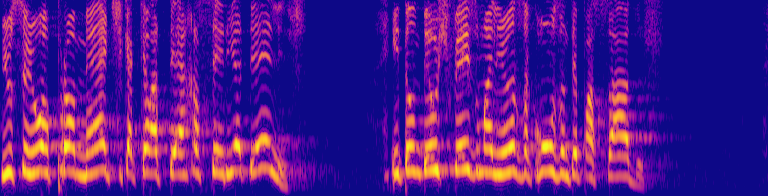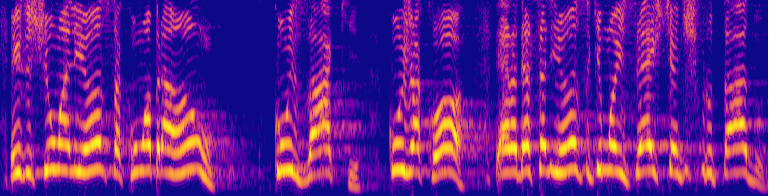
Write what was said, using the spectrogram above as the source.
e o Senhor promete que aquela terra seria deles. Então Deus fez uma aliança com os antepassados. Existiu uma aliança com Abraão, com Isaac, com Jacó. Era dessa aliança que Moisés tinha desfrutado.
